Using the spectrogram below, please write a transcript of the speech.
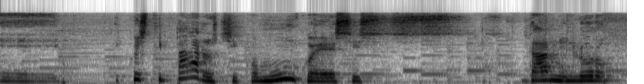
E e questi parroci comunque si danno il loro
